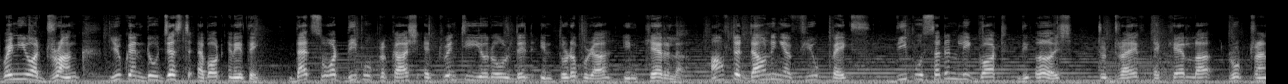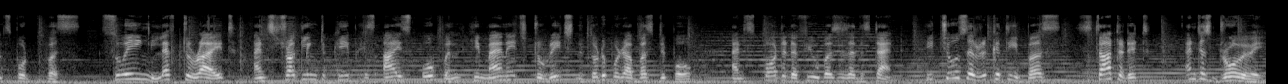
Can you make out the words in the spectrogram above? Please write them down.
When you are drunk, you can do just about anything. That's what Deepu Prakash, a 20 year old, did in Thodupuzha in Kerala. After downing a few pegs, Deepu suddenly got the urge to drive a Kerala road transport bus. Swaying left to right and struggling to keep his eyes open, he managed to reach the Thodupuzha bus depot and spotted a few buses at the stand. He chose a rickety bus, started it, and just drove away.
